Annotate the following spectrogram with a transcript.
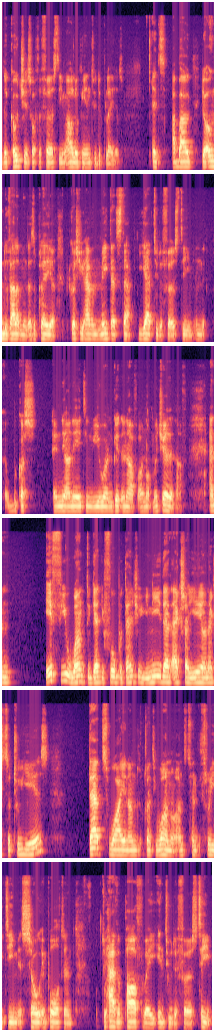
the coaches of the first team are looking into the players. It's about your own development as a player because you haven't made that step yet to the first team, and uh, because in the under 18 you weren't good enough or not mature enough. And if you want to get your full potential, you need that extra year or extra two years. that's why an under 21 or under 23 team is so important to have a pathway into the first team.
